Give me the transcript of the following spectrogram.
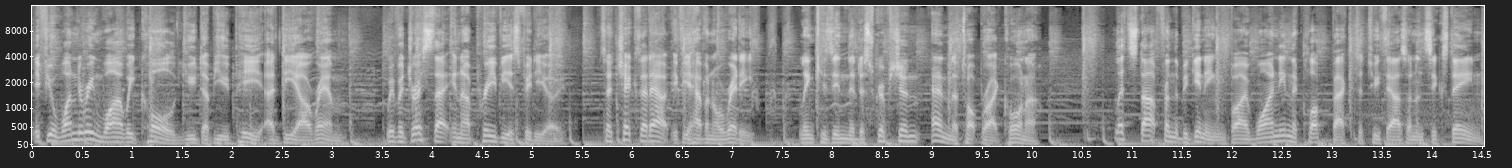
If you're wondering why we call UWP a DRM, we've addressed that in our previous video, so check that out if you haven't already. Link is in the description and the top right corner. Let's start from the beginning by winding the clock back to 2016.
